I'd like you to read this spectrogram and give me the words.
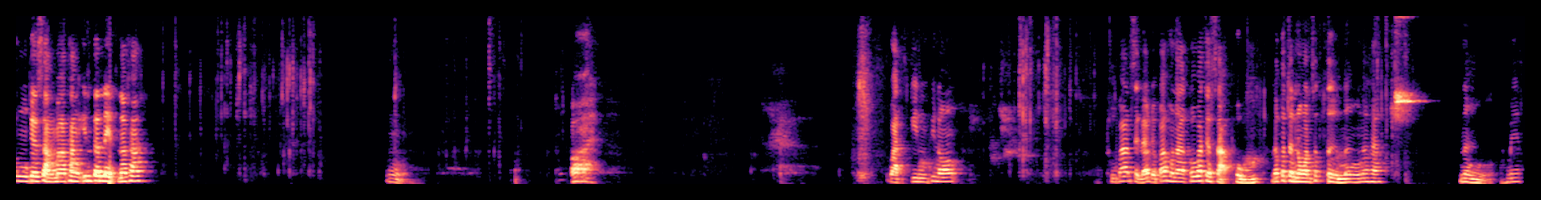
ลุงแกสั่งมาทางอินเทอร์เน็ตนะคะ อืมโอ้ย หวัดกินพี่น้อง ถูบ้านเสร็จแล้วเดี๋ยวป้าโมนาก็ว่าจะสระผม แล้วก็จะนอนสักตื่นหนึ่งนะคะหนึ่งเม็ด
